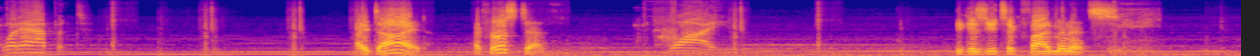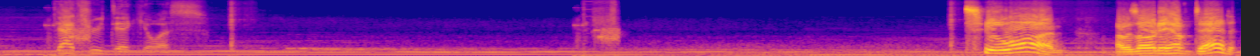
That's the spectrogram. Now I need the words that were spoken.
What happened? I died. I froze to death. Why? Because you took five minutes. That's ridiculous. Too long. I was already half dead.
